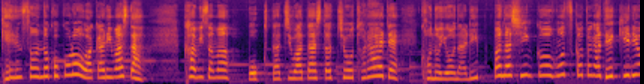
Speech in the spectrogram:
謙遜の心を分かりました。神様僕たち私たちを捉えてこのような立派な信仰を持つことができるよ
